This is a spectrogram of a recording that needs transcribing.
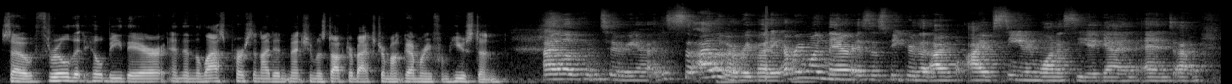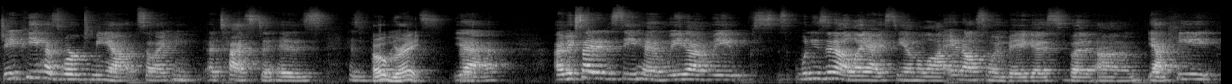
So thrilled that he'll be there. And then the last person I didn't mention was Dr. Baxter Montgomery from Houston. I love him too. Yeah, this, I love everybody. Everyone there is a speaker that I've I've seen and want to see again. And um, JP has worked me out, so I can attest to his his. Brilliance. Oh, great! Yeah, great. I'm excited to see him. We um, we when he's in LA, I see him a lot, and also in Vegas. But um, yeah, he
